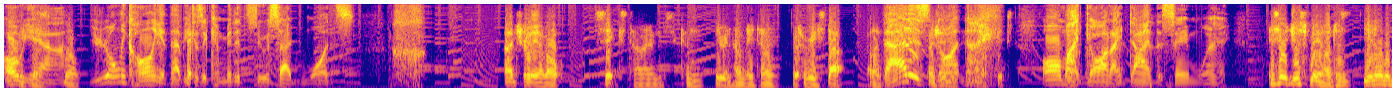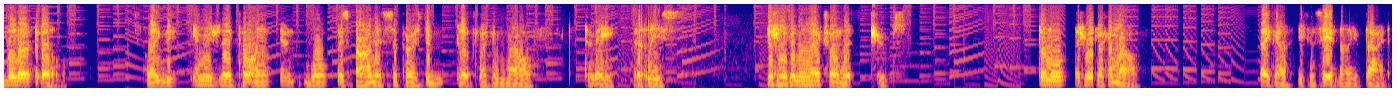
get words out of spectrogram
Oh Because- yeah. well- You're only calling it that because it committed suicide once. Actually, about six times, considering how many times I had level. That is not nice. Oh my god, I died the same way. Is it just me, or does you know the bullet bill? Like the image they put on him, what his arm is supposed to look like a mouth to me, at least. Just look at the next one that shoots. Don't it look like a mouth? There you go. You can see it now. You've died.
